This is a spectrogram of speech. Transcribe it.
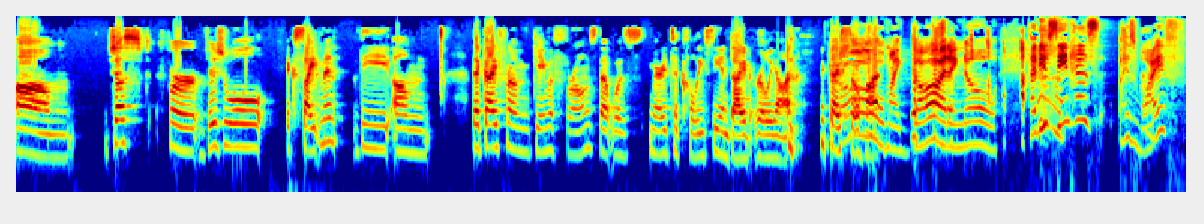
um, just for visual excitement, the um, that guy from Game of Thrones that was married to Khaleesi and died early on. that guy's so hot. Oh my god, I know. Have you seen his his wife?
